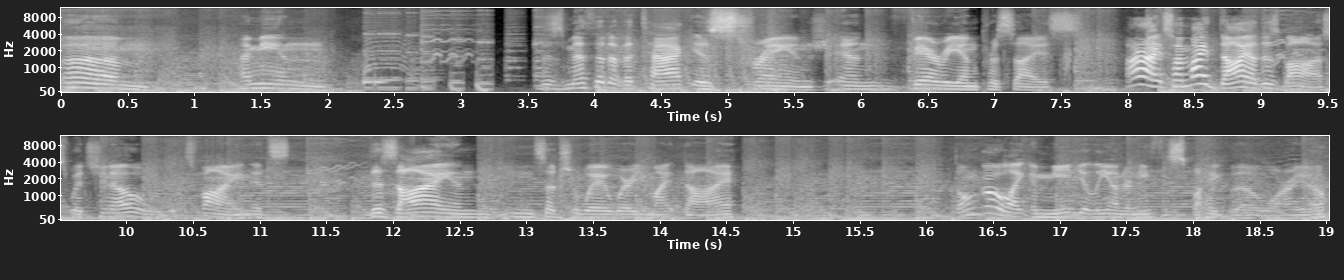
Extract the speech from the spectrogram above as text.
Um, I mean... This method of attack is strange and very imprecise. Alright, so I might die at this boss, which, you know, it's fine. It's designed in such a way where you might die. Don't go, like, immediately underneath the spike, though, Wario.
